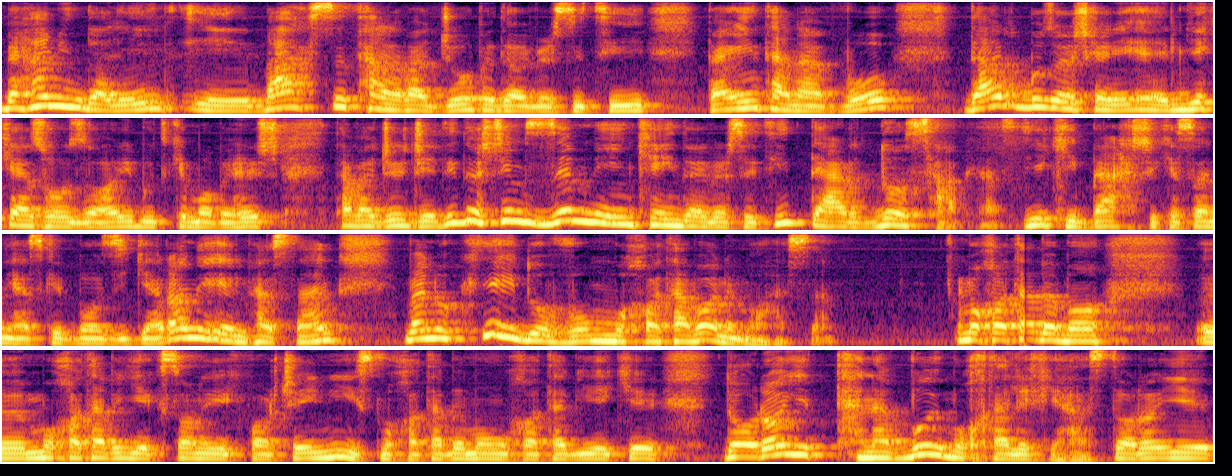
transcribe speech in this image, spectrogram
به همین دلیل بحث توجه به دایورسیتی و این تنوع در گزارشگری یکی از حوزه هایی بود که ما بهش توجه جدی داشتیم. ضمن اینکه این دایورسیتی در دو سبک هست یکی بخشی کسانی هست که بازیگران علم هستند و نکته دوم مخاطبان ما هستند. مخاطب ما مخاطب یکسان و یک پارچه نیست. مخاطب ما مخاطبیه که دارای تنوع مختلفی هست. دارای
